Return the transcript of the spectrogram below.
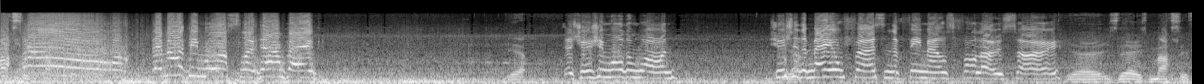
Oh, ah, there might be more, slow down babe. Yeah. There's usually more than one. It's usually yeah. the male first and the females follow, so. Yeah, it's there, it's massive.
